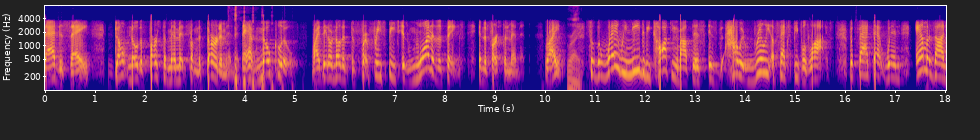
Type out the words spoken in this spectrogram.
sad to say, don't know the First Amendment from the Third Amendment. They have no clue right? They don't know that the free speech is one of the things in the First Amendment, right? Right. So the way we need to be talking about this is how it really affects people's lives. The fact that when Amazon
